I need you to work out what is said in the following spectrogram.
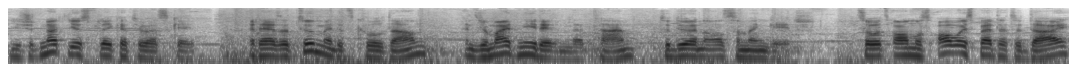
you should not use Flicker to escape. It has a 2 minutes cooldown and you might need it in that time to do an awesome engage. So it's almost always better to die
